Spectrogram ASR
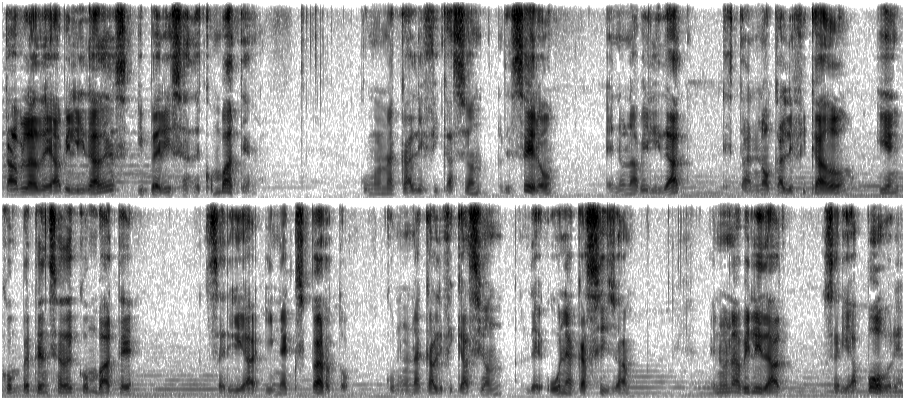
Tabla de habilidades y pericias de combate. Con una calificación de 0, en una habilidad está no calificado y en competencia de combate sería inexperto. Con una calificación de una casilla, en una habilidad sería pobre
